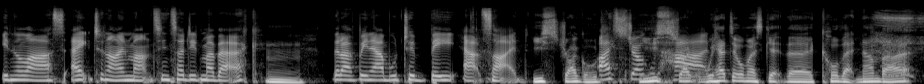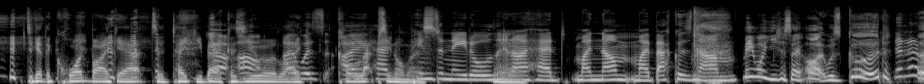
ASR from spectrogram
in the last eight to nine months since I did my back Hmm. That I've been able to be outside. you struggled. I struggled you strugg- hard. We had to almost get the call that number to get the quad bike out to take you back Yeah, because you oh, were like I was collapsing I had almost. pins and needles and I had my numb my back was numb. Meanwhile, you just say, "Oh, it was good." No, no, no.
